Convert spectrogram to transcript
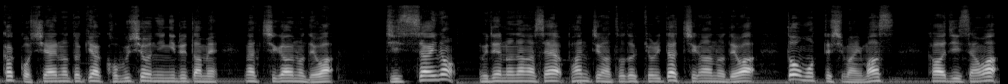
かっこ試合の時は拳を握るためが違うのでは実際の腕の長さやパンチが届く距離とは違うのではと思ってしまいます。川地さんは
